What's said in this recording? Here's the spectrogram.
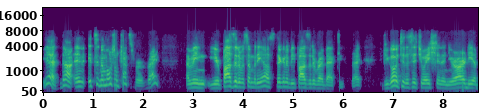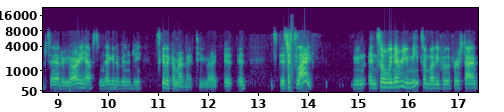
Yeah, no, and it's an emotional transfer, right? I mean, you're positive with somebody else, they're going to be positive right back to you, right? If you go into the situation and you're already upset or you already have some negative energy, it's going to come right back to you, right? It it it's, it's just life. You and so whenever you meet somebody for the first time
